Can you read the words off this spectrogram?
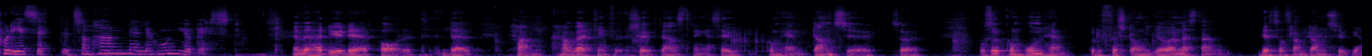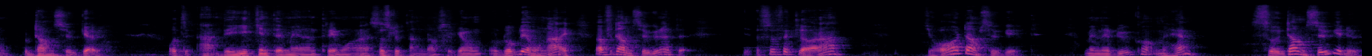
på det sättet som han eller hon gör bäst. Men vi hade ju det här paret där han, han verkligen försökte anstränga sig. Kom hem, dammsög. Så här. Och så kom hon hem och det första hon gör nästan det är att ta fram dammsugaren och dammsuger. Och ah, det gick inte mer än tre månader så slutade han dammsuga och- då blev hon arg. Varför dammsuger du inte? Så förklarar han. Jag har dammsugit. Men när du kommer hem så dammsuger du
